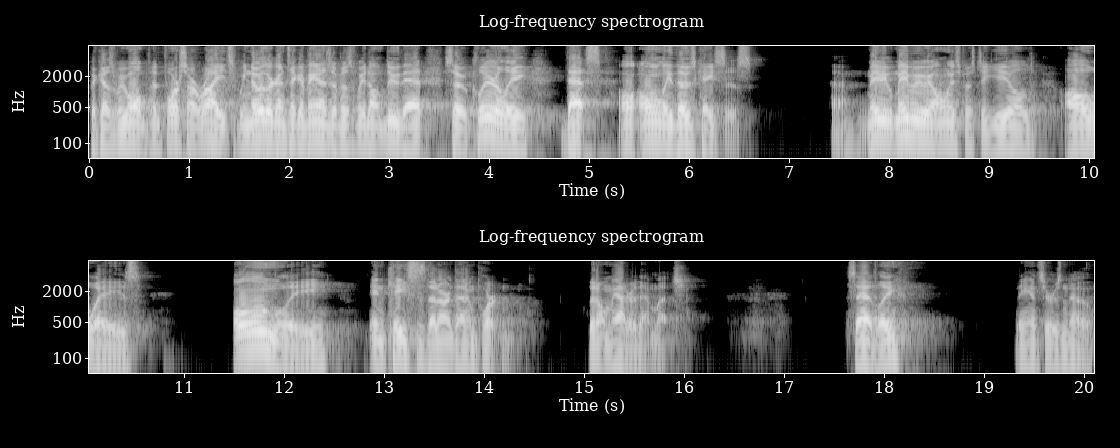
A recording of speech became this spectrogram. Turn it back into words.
because we won't enforce our rights. We know they're going to take advantage of us if we don't do that. So clearly, that's only those cases. Maybe, maybe we're only supposed to yield always, only in cases that aren't that important, that don't matter that much. Sadly, the answer is no.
